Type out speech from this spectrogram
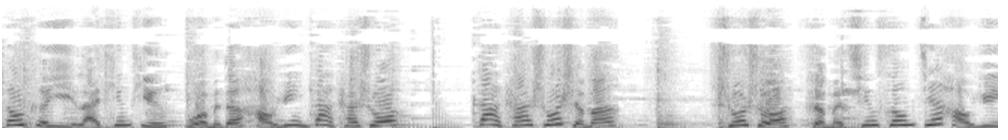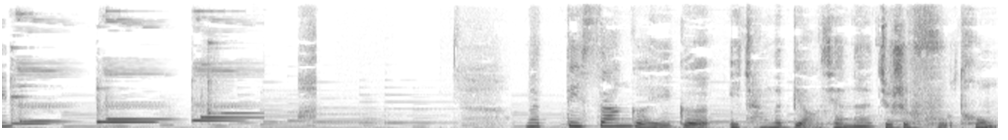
都可以来听听我们的好运大咖说。大咖说什么？说说怎么轻松接好运。那第三个一个异常的表现呢，就是腹痛。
